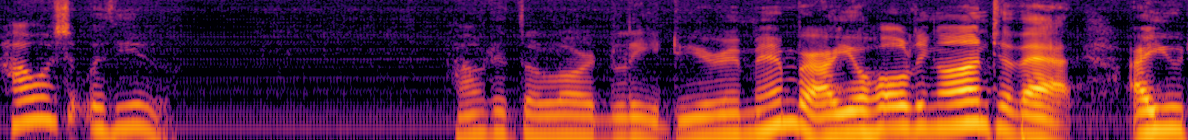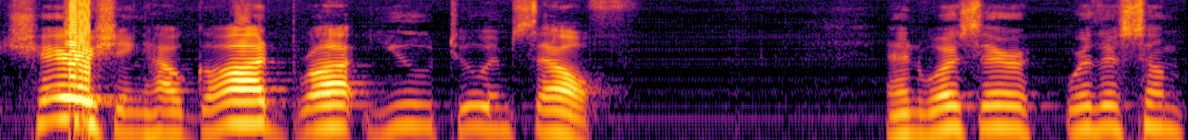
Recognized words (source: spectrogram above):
How was it with you? How did the Lord lead? Do you remember? Are you holding on to that? Are you cherishing how God brought you to Himself? And was there were there some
